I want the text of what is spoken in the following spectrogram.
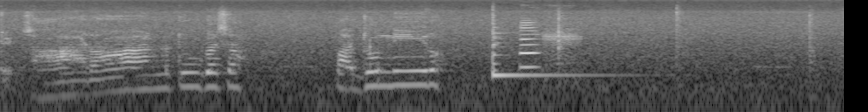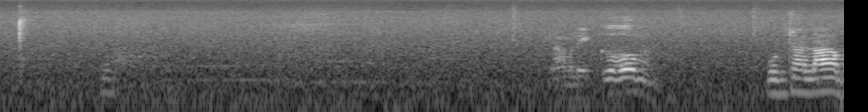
Kayak saran lah tugas ah. Pak Joni loh. Assalamualaikum. Waalaikumsalam.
